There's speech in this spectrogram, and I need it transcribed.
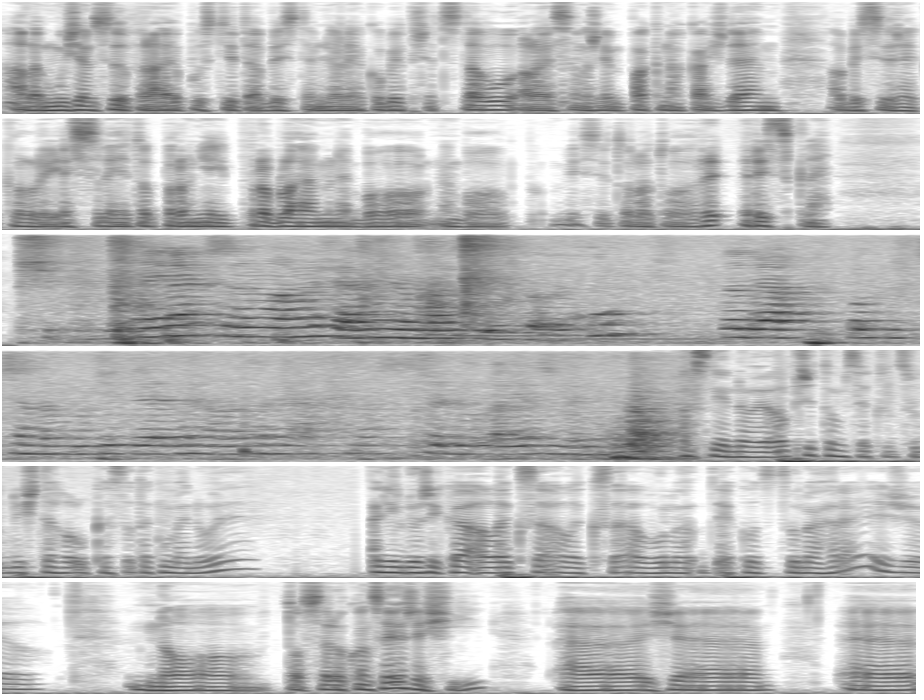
ale můžeme si to právě pustit, abyste měli jakoby představu, ale samozřejmě pak na každém, aby si řekl, jestli je to pro něj problém, nebo, nebo jestli tohle to riskne. Jinak se nemáme žádný domácí úkoliku, teda pokud se počítače na středu a je změnu. Vlastně no jo, při tom sexu, co když ta holka se tak jmenuje? A někdo říká Alexa, Alexa a ona jako to nahraje, že jo? No, to se dokonce i řeší, eh, že eh,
